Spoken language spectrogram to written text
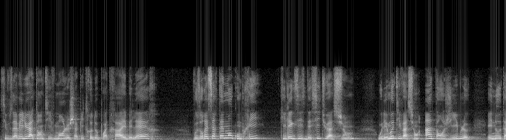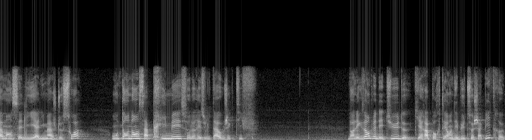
Si vous avez lu attentivement le chapitre de Poitras et Belair, vous aurez certainement compris qu'il existe des situations où les motivations intangibles, et notamment celles liées à l'image de soi, ont tendance à primer sur le résultat objectif. Dans l'exemple d'étude qui est rapporté en début de ce chapitre,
